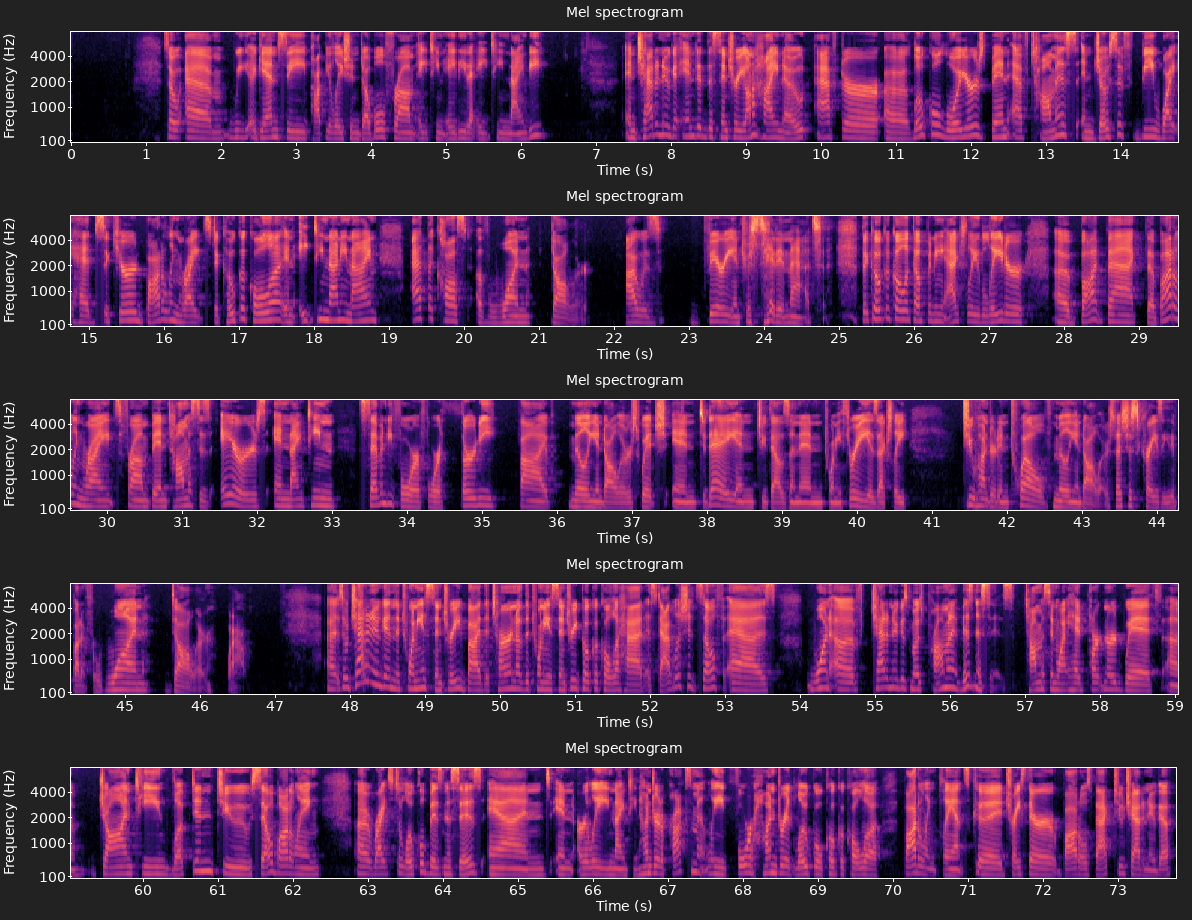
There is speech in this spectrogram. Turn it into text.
So um, we again see population double from 1880 to 1890. And Chattanooga ended the century on a high note after uh, local lawyers Ben F. Thomas and Joseph B. Whitehead secured bottling rights to Coca Cola in 1899 at the cost of $1. I was very interested in that. The Coca Cola Company actually later uh, bought back the bottling rights from Ben Thomas's heirs in 1974 for 35 million dollars, which in today in 2023 is actually 212 million dollars. That's just crazy. They bought it for one dollar. Wow. Uh, so, Chattanooga in the 20th century, by the turn of the 20th century, Coca Cola had established itself as one of Chattanooga's most prominent businesses. Thomas and Whitehead partnered with um, John T. Lupton to sell bottling uh, rights to local businesses. And in early 1900, approximately 400 local Coca Cola bottling plants could trace their bottles back to Chattanooga.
